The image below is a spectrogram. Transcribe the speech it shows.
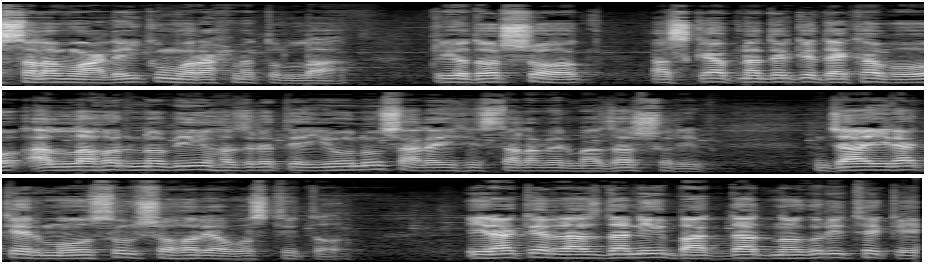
আসসালামু আলাইকুম রহমতুল্লাহ। প্রিয় দর্শক, আজকে আপনাদেরকে দেখাবো আল্লাহর নবী হজরতে ইউনুস আলাইহিসালামের মাজার শরীফ, যা ইরাকের মৌসুল শহরে অবস্থিত। ইরাকের রাজধানী বাগদাদ নগরী থেকে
